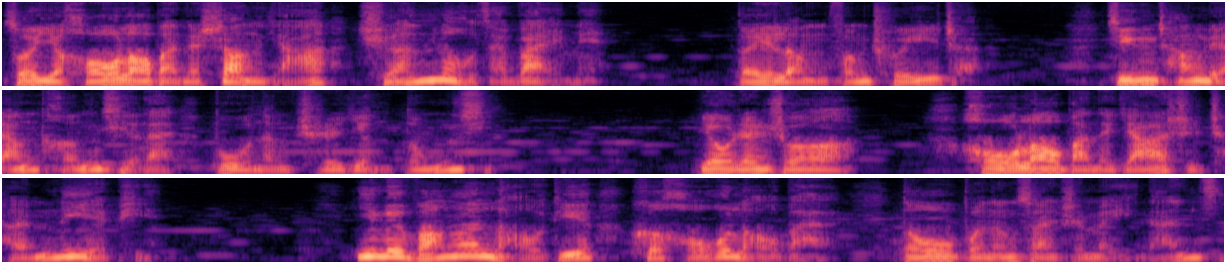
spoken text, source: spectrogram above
所以侯老板的上牙全露在外面，被冷风吹着。经常凉疼起来，不能吃硬东西。有人说，侯老板的牙是陈列品，因为王安老爹和侯老板都不能算是美男子，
